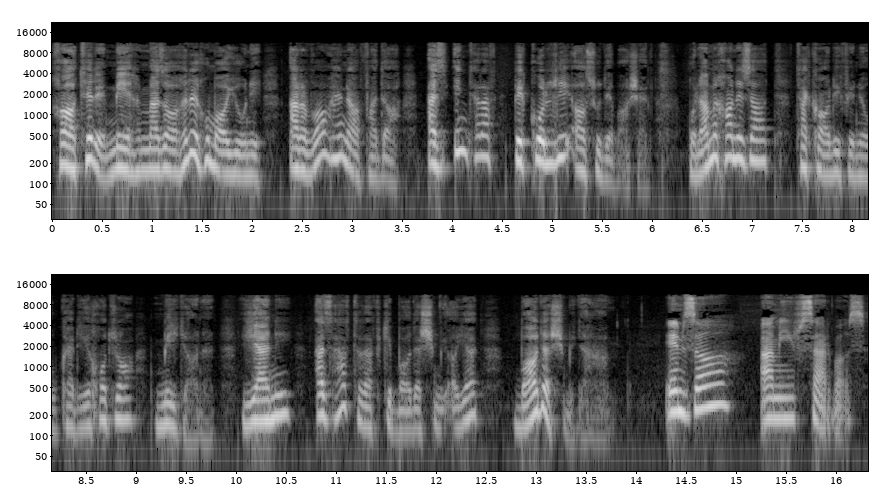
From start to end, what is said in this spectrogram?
خاطر مهر مظاهر همایونی ارواح نافدا از این طرف به کلی آسوده باشد. غلام خانزاد تکالیف نوکری خود را می‌داند. یعنی از هر طرف که بادش می آید بادش می دهم. امضا امیر سرباز.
